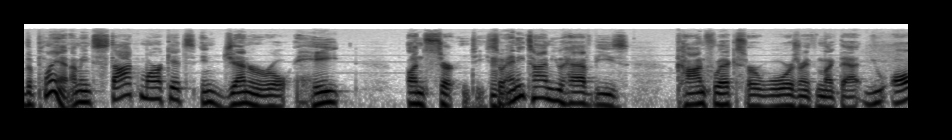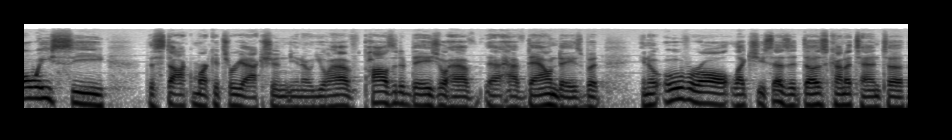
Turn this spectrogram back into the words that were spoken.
the plan. I mean, stock markets in general hate uncertainty. Mm-hmm. So anytime you have these conflicts or wars or anything like that, you always see the stock market's reaction. You know, you'll have positive days, you'll have have down days, but you know, overall, like she says, it does kind of tend to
